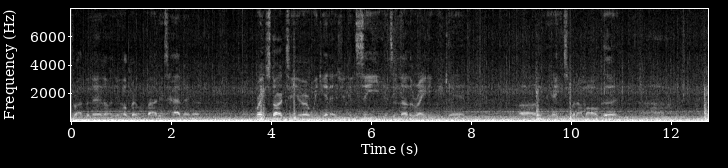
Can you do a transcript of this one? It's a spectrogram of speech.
dropping in on you. Hope everybody's having a great start to your weekend. As you can see, it's another rainy weekend uh, in the H, but I'm all good. Uh,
